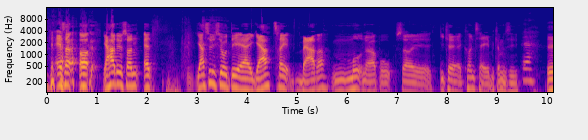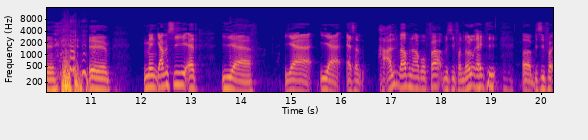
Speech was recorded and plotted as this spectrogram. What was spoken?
Altså, og jeg har det jo sådan, at jeg synes jo, det er jer tre værter mod Nørrebro, så øh, I kan kun tabe, kan man sige. Ja. Øh, øh, men jeg vil sige, at I er, I er, I er, altså, har aldrig været på Nørrebro før, hvis I får 0 rigtige, og hvis I får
